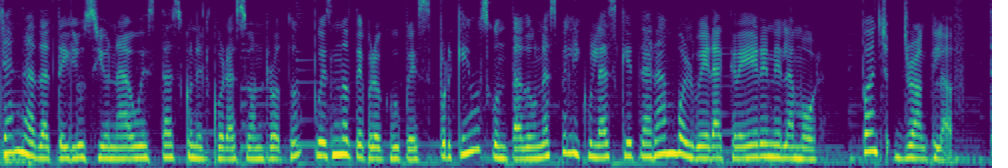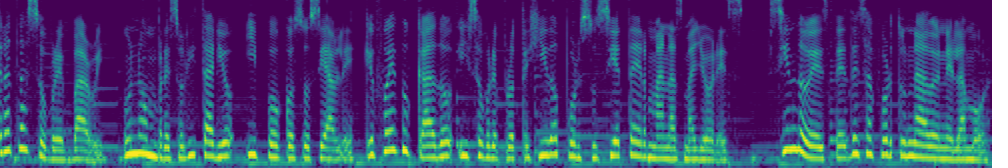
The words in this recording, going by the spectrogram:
¿Ya nada te ilusiona o estás con el corazón roto? Pues no te preocupes, porque hemos juntado unas películas que te harán volver a creer en el amor. Punch Drunk Love trata sobre Barry, un hombre solitario y poco sociable, que fue educado y sobreprotegido por sus siete hermanas mayores, siendo este desafortunado en el amor.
